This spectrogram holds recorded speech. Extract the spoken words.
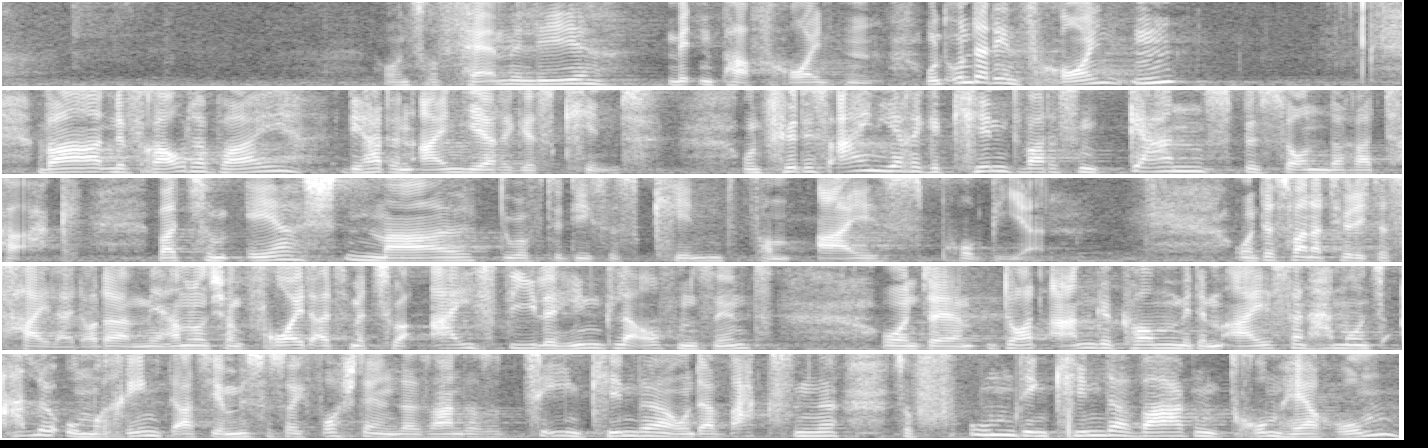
unsere Family mit ein paar Freunden. Und unter den Freunden war eine Frau dabei, die hat ein einjähriges Kind. Und für das einjährige Kind war das ein ganz besonderer Tag, weil zum ersten Mal durfte dieses Kind vom Eis probieren. Und das war natürlich das Highlight, oder? Wir haben uns schon gefreut, als wir zur Eisdiele hingelaufen sind. Und äh, dort angekommen mit dem Eis, dann haben wir uns alle umringt. Also ihr müsst es euch vorstellen, da waren da so zehn Kinder und Erwachsene so um den Kinderwagen drumherum.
